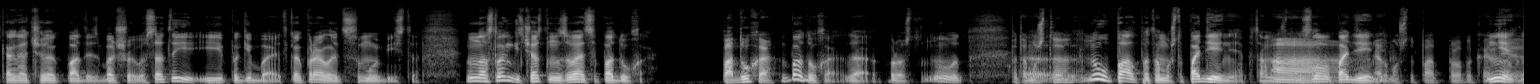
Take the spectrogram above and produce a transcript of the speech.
когда человек падает с большой высоты и погибает, как правило, это самоубийство. Ну, на сленге часто называется подуха. Подуха? Подуха, да, просто. Ну, вот, Потому э, что... Ну, упал, потому что падение, потому что А, слово падение. Я думал, что по- про- какая-то Нет, с нет,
